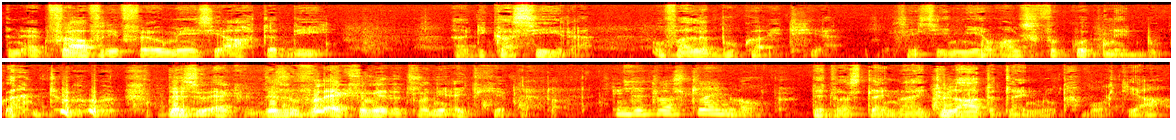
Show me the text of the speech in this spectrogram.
En ek vra vir die vrou mensie agter die uh, die kassiere of hulle boeke uitgee. Sy sê nee, ons verkoop net boeke toe. dis hoe ek dis hoe ek geweet het van die uitgewer. En dit was Kleinwild. Dit was Kleinwild, toe later Kleinwild geword, ja.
